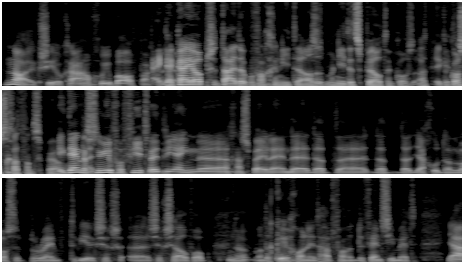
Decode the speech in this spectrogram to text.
nou, ik zie ook graag een goede bal afpakken. Kijk, daar kan je op zijn tijd ook wel van genieten. Als het maar niet het spel ten koste, ten koste gaat van het spel. Ik denk dat Nee. ze in ieder geval 4-2-3-1 eh, gaan spelen. En eh, dat, eh, dat, dat, ja goed, dan lost het probleem te Wierik zich, eh, zichzelf op. Ja. Want dan kun je gewoon in het hart van de defensie met... Ja,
